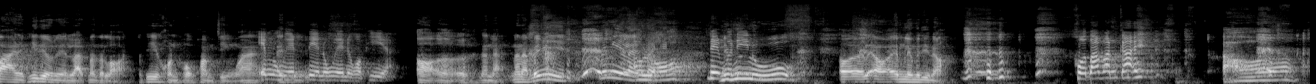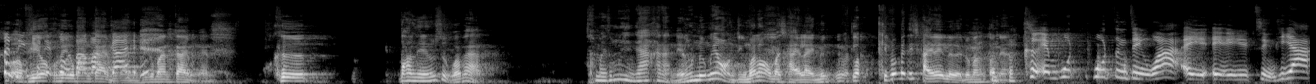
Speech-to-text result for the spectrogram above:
ปลายเนี่ยพี่เรียนโรงเรียนรัฐมาตลอดแล้วพี่ค้นพบความจริงว่าเอ็มโรงเรียนไอ้เรียนโรงเรียนเดียวกับพี่อะ อ๋อเออเออนั่นแหละนั่นแหละไม่มีไม่มีอะไรเอาเหรอเรียนนี่มาดีเพิ่งรู้เออเอาเอ็มเรียนมาดีเนาะโควต้าบ้านใกล้อ๋อเออพี่ก็นี่พี่ก็บ้านใกล้เหมือนกันบ้านใกล้พี่ก็บ้านใกล้เหมือนกันคือตอนเรียนรู้สึกว่าแบบทำไมต้องเรียนยากขนาดนี้เรานึกไม่ออกจริงว่าเราเอามาใช้อะไรนึกเราคิดว่าไม่ได้ใช้อะไรเลยด้วยมั้งตอนเนี้ยคือเอ็มพูดพูดจริง ๆ ว่าไอไอไอ้สิ่งที่ยาก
